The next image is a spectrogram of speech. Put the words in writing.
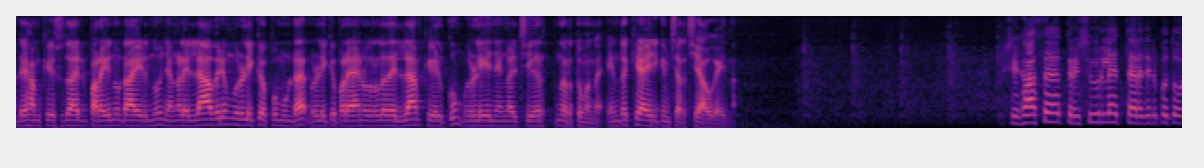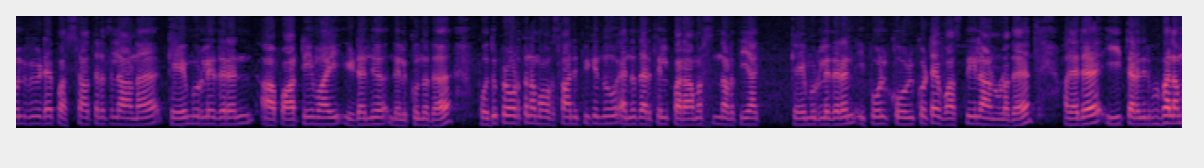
അദ്ദേഹം കെ സുധാകരൻ പറയുന്നുണ്ടായിരുന്നു. ഞങ്ങൾ എല്ലാവരും മുരളിക്കൊപ്പമുണ്ട്. മുരളിക്ക് പറയാനുള്ളതെല്ലാം കേൾക്കും. മുരളിയെ ഞങ്ങൾ ചേർത്ത് നിർത്തുമെന്ന്. എന്തൊക്കെയായിരിക്കും ചർച്ചയാവുക ഇന്ന്? ഷിഹാസ് തൃശൂരിലെ തെരഞ്ഞെടുപ്പ് തോൽവിയുടെ പശ്ചാത്തലത്തിലാണ് കെ മുരളീധരൻ പാർട്ടിയുമായി ഇടഞ്ഞ് നിൽക്കുന്നത്. പൊതുപ്രവർത്തനം അവസാനിപ്പിക്കുന്നു എന്ന തരത്തിൽ പരാമർശം നടത്തിയ കെ മുരളീധരൻ ഇപ്പോൾ കോഴിക്കോട്ടെ വസതിയിലാണുള്ളത്. അതായത് ഈ തെരഞ്ഞെടുപ്പ് ഫലം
